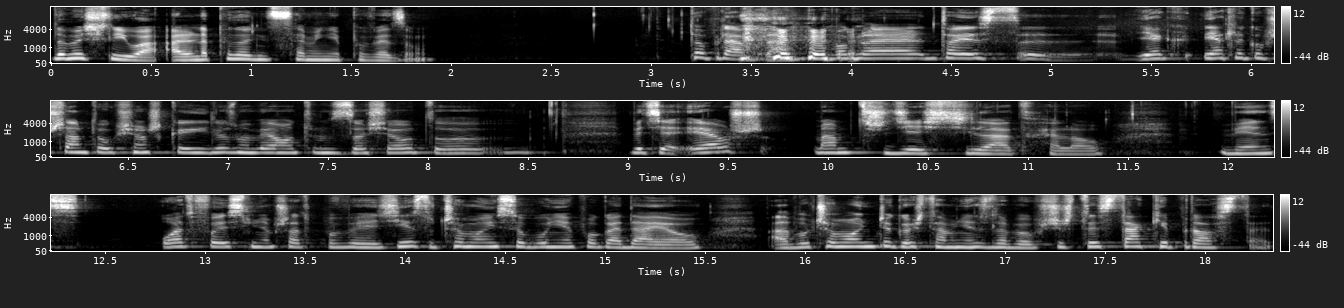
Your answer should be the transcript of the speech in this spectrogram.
domyśliła, ale na pewno nic sami nie powiedzą. To prawda. W ogóle to jest. E, jak ja tylko przeczytałam tą książkę i rozmawiałam o tym z Zosią, to wiecie, ja już mam 30 lat, hello. Więc łatwo jest mi na przykład powiedzieć, Jezu, czemu oni z sobą nie pogadają? Albo czemu oni czegoś tam nie zrobią? Przecież to jest takie proste.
